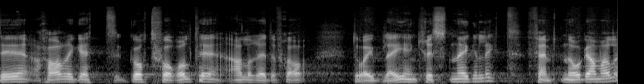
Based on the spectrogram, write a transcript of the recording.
det har jeg et godt forhold til allerede fra da jeg ble en kristen, egentlig. 15 år gammel.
